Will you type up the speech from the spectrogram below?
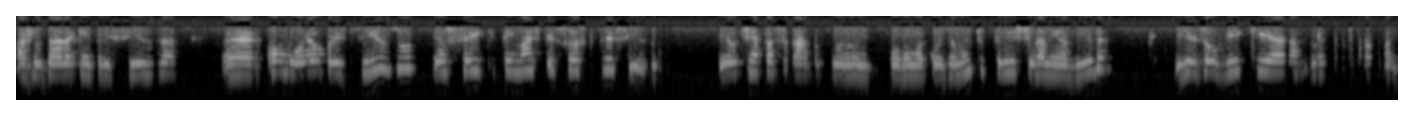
ajudar a quem precisa, eh, como eu preciso, eu sei que tem mais pessoas que precisam. Eu tinha passado por, um- por uma coisa muito triste na minha vida e resolvi que a minha forma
